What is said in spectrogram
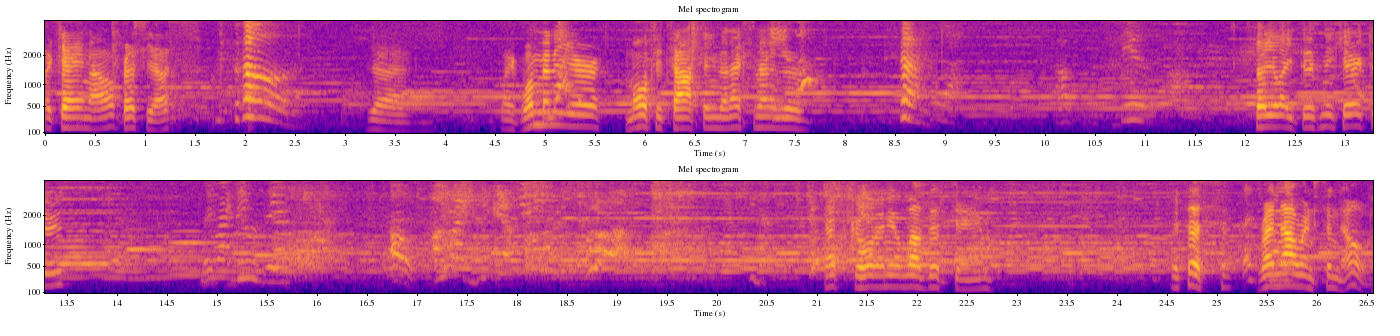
or. Okay, now press yes. Oh. Yeah. Like one minute you're multitasking, the next minute you're. So you like Disney characters? let's do this. That's cool, then you'll love this game. It says, right now we're in Cin- oh,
